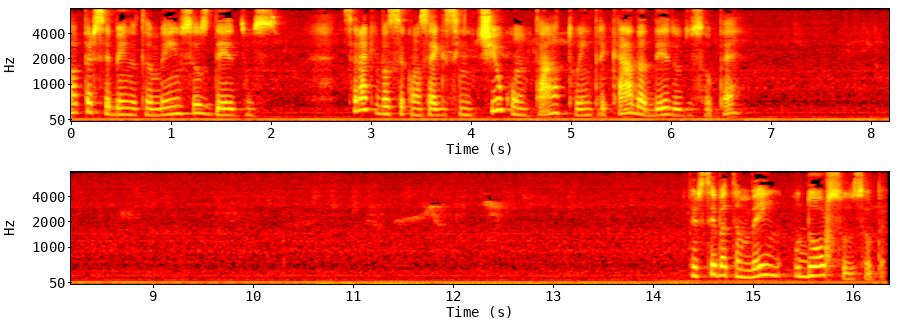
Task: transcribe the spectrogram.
Vá percebendo também os seus dedos. Será que você consegue sentir o contato entre cada dedo do seu pé? Perceba também o dorso do seu pé.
